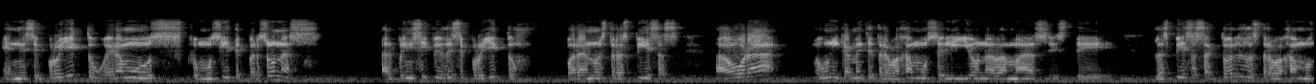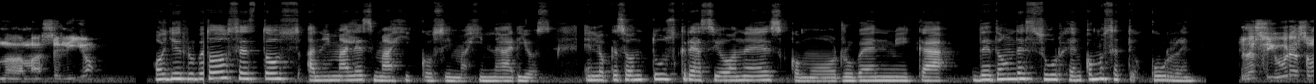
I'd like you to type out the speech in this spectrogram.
en ese proyecto. Éramos como siete personas al principio de ese proyecto para nuestras piezas. Ahora únicamente trabajamos él y yo nada más, este, las piezas actuales las trabajamos nada más él y yo. Oye Rubén, todos estos animales mágicos imaginarios, en lo que son tus creaciones como Rubén, Mica, ¿de dónde surgen? ¿Cómo se te ocurren? Las figuras son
